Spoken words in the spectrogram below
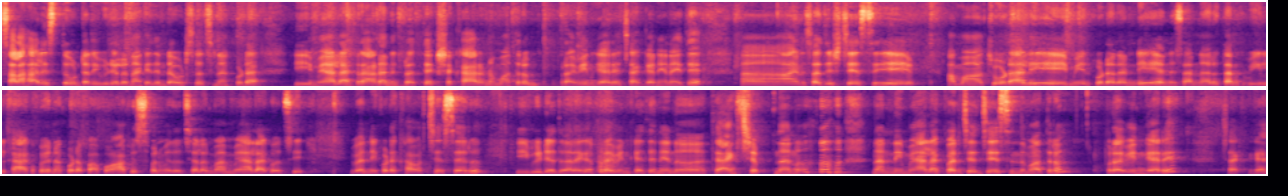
సలహాలు ఇస్తూ ఉంటారు. ఈ వీడియోలో నాకు ఏదైనా డౌట్స్ వచ్చినా కూడా ఈ మేళాకి రావడానికి ప్రత్యక్ష కారణం మాత్రం ప్రవీణ్ గారే. చక్కగా నేనైతే ఆయన సజెస్ట్ చేసి అమ్మ చూడాలి మీరు కూడా రండి అనేసి అన్నారు. తనకు వీలు కాకపోయినా కూడా పాపం ఆఫీస్ పని మీద వచ్చి అలా మా మేళాకి వచ్చి ఇవన్నీ కూడా కవర్ చేశారు. ఈ వీడియో ద్వారాగా ప్రవీణ్కి అయితే నేను థ్యాంక్స్ చెప్తున్నాను. నన్ను ఈ మేళాకు పరిచయం చేసింది మాత్రం ప్రవీణ్ గారే. చక్కగా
